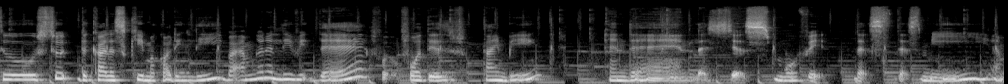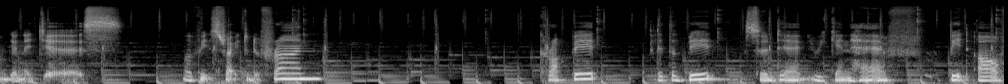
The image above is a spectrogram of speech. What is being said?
to suit the color scheme accordingly, but I'm gonna leave it there for, for this time being. And then let's just move it. That's that's me. I'm gonna just move it straight to the front. Crop it a little bit so that we can have a bit of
